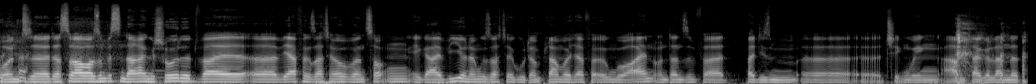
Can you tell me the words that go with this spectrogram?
Und äh, das war aber so ein bisschen daran geschuldet, weil äh, wir einfach gesagt haben, wir wollen zocken, egal wie. Und haben gesagt, ja gut, dann planen wir euch einfach irgendwo ein. Und dann sind wir bei diesem Chicken Wing Abend da gelandet.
